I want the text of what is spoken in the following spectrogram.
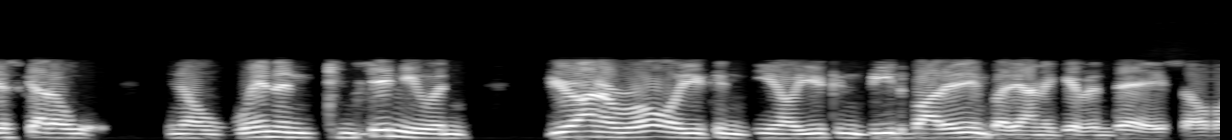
just got to you know win and continue. And if you're on a roll, you can you know you can beat about anybody on a given day. So.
